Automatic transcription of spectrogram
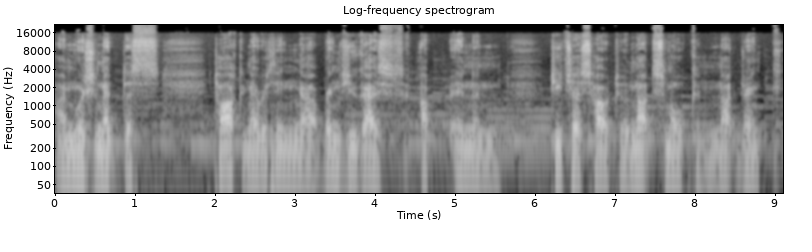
I'm wishing that this talk and everything uh, brings you guys up in and teach us how to not smoke and not drink.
